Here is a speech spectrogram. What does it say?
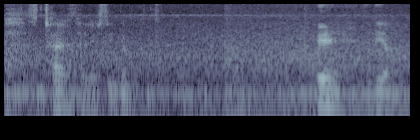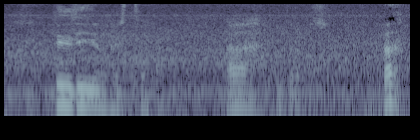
아, 잘 달릴 수 있는 것 같아. 예, 드디어, 드디어 할 수 있어. 아, 힘들어. 씨. 아.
